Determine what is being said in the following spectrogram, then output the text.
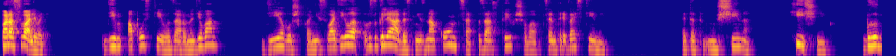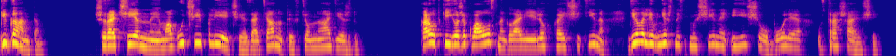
пора сваливать!» Дим опустил Зару на диван. Девушка не сводила взгляда с незнакомца, застывшего в центре гостиной. Этот мужчина, хищник, был гигантом. Широченные, могучие плечи, затянутые в темную одежду. Короткий ежик волос на голове и легкая щетина делали внешность мужчины еще более устрашающей.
